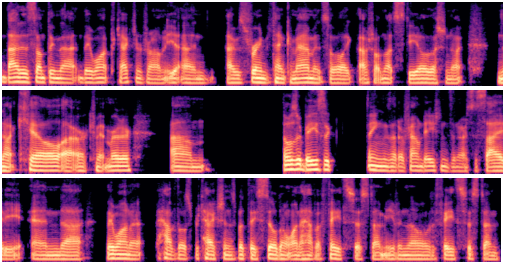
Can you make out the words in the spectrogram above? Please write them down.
that is something that they want protection from. And I was referring to Ten Commandments, so like thou shalt not steal, thou shalt not not kill uh, or commit murder. Um, those are basic things that are foundations in our society, and they want to have those protections, but they still don't want to have a faith system, even though the faith system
